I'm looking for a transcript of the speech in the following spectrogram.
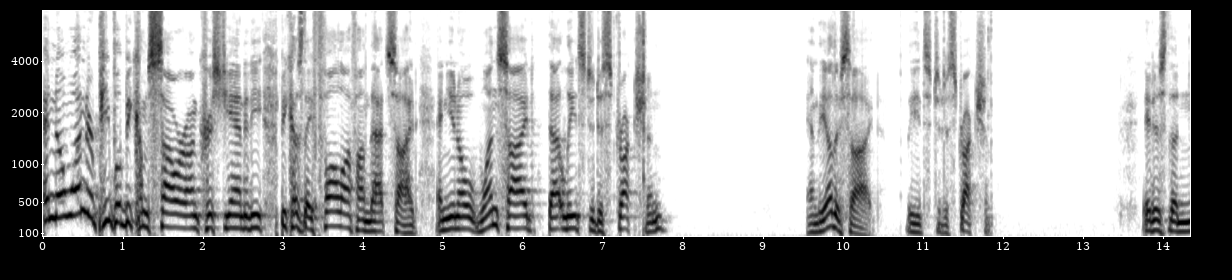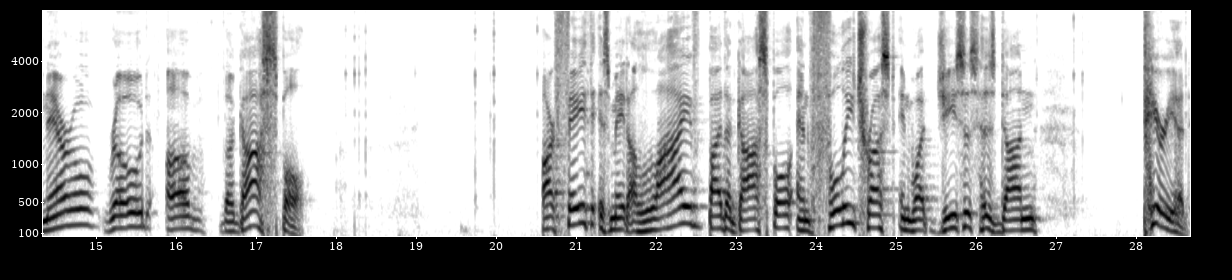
And no wonder people become sour on Christianity because they fall off on that side. And you know, one side that leads to destruction, and the other side leads to destruction. It is the narrow road of the gospel. Our faith is made alive by the gospel and fully trust in what Jesus has done, period.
